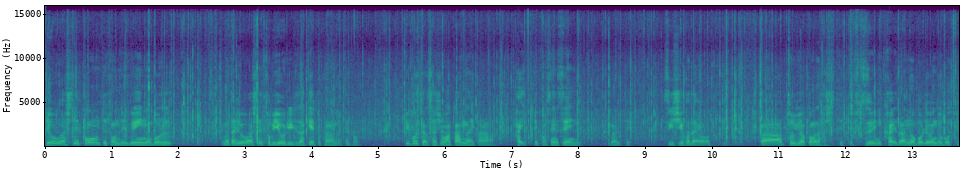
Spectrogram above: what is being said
両足でポンって飛んで上に登る。また両足で飛び降りるだけとかなんだけど。ピポちゃん最初分かんないから「はい」ってこう先生に。言われて「次志保だよ」ってバーッと飛び箱まで走ってって普通に階段登るように登って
